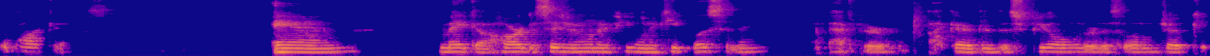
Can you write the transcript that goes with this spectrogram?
the podcast and make a hard decision on if you want to keep listening after I go through this spiel or this little joke here.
